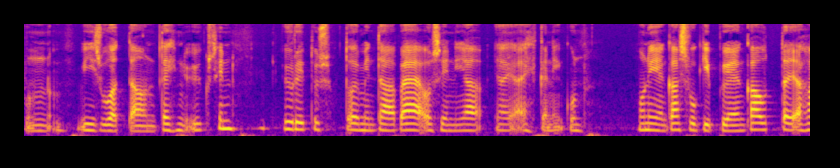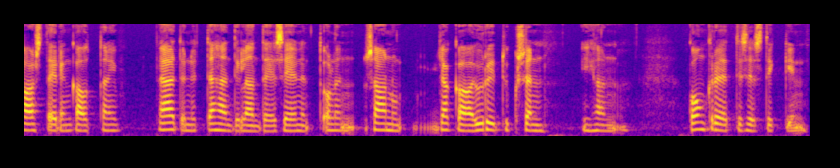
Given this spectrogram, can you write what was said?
kun viisi vuotta on tehnyt yksin yritystoimintaa pääosin ja, ja, ja ehkä niin kuin monien kasvukipujen kautta ja haasteiden kautta, niin päätynyt tähän tilanteeseen, että olen saanut jakaa yrityksen ihan konkreettisestikin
